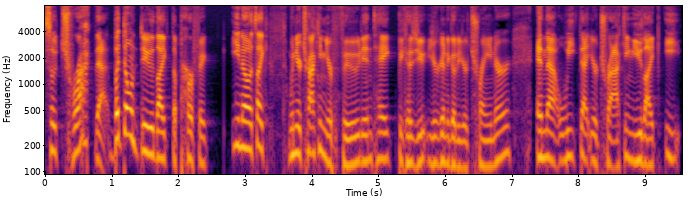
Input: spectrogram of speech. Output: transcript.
so track that, but don't do like the perfect. You know, it's like when you're tracking your food intake because you, you're going to go to your trainer, and that week that you're tracking, you like eat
